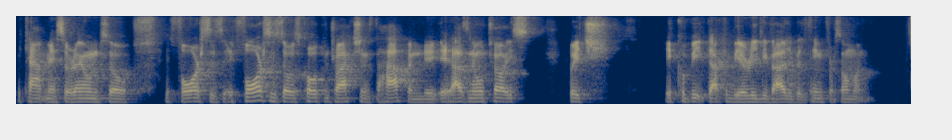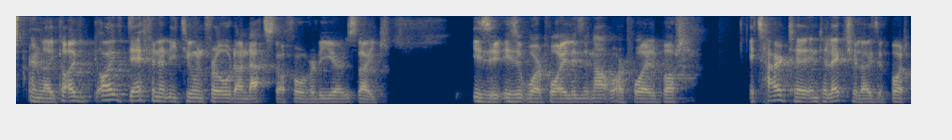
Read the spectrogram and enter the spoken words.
You can't mess around. So it forces it forces those co-contractions to happen. It, it has no choice. Which it could be that could be a really valuable thing for someone. And like I've I've definitely to and froed on that stuff over the years. Like, is it is it worthwhile? Is it not worthwhile? But it's hard to intellectualize it. But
